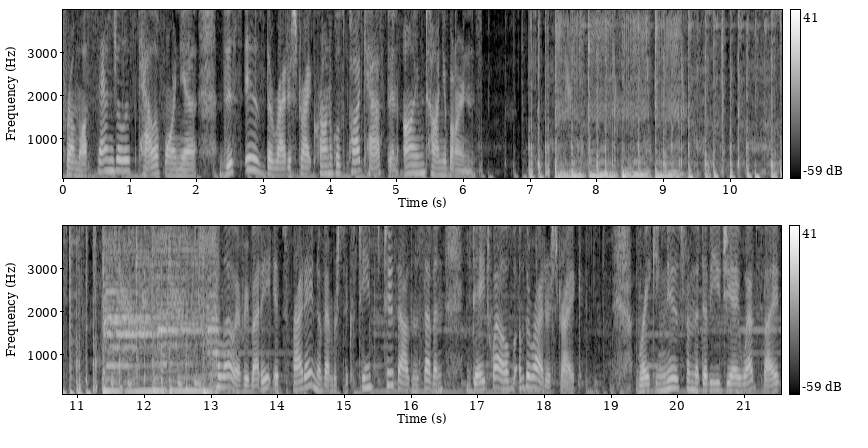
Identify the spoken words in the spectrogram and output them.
From Los Angeles, California, this is the Writer Strike Chronicles podcast, and I'm Tanya Barnes. Hello, everybody. It's Friday, November 16th, 2007, day 12 of the Writer Strike. Breaking news from the WGA website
